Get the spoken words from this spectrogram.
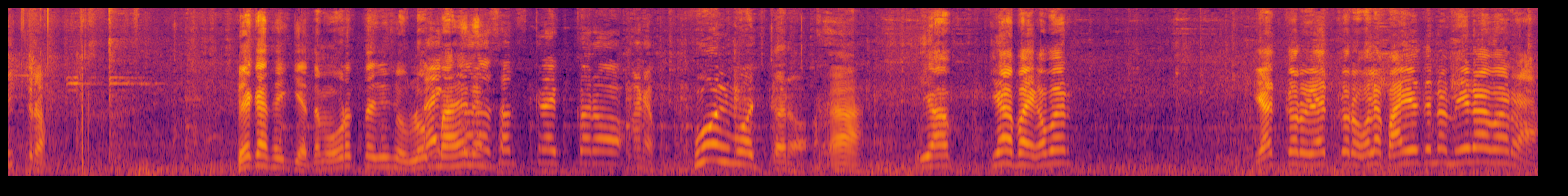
મિત્ર ભેગા થઈ ગયા. તમે ઓળખતા જશો વ્લોગમાં હે ને? સબસ્ક્રાઇબ કરો અને ફૂલ મોજ કરો. હા. યા ક્યાં ભાઈ ખબર? યાદ કરો યાદ કરો. ઓલા ભાઈઓ તેના મેળા વાળા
